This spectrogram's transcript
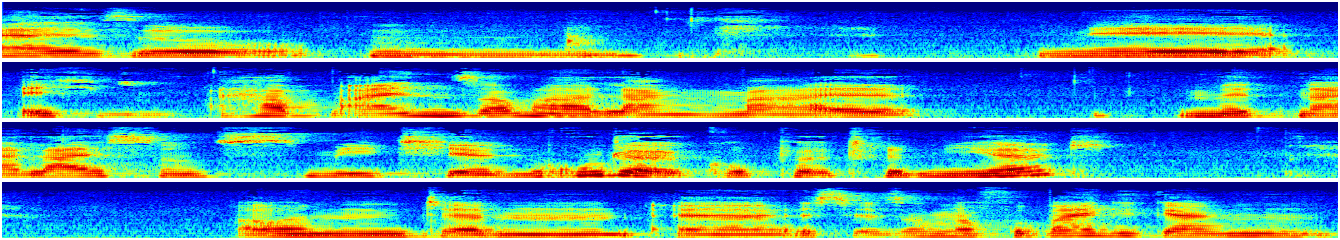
Also, hm, nee, ich habe einen Sommer lang mal mit einer Leistungsmädchen-Rudergruppe trainiert. Und dann äh, ist der Sommer vorbeigegangen.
